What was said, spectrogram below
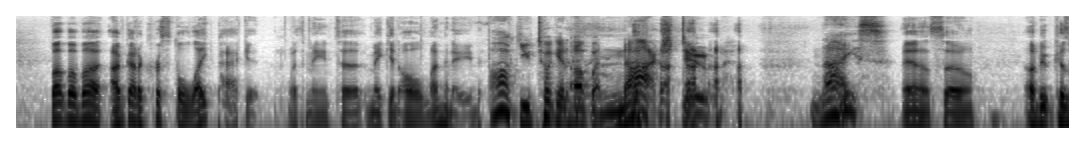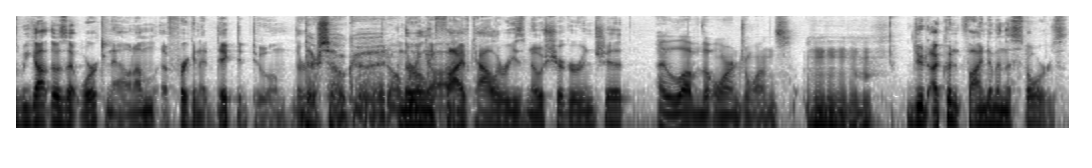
but but but I've got a crystal light packet with me to make it all lemonade. Fuck, you took it up a notch, dude. Nice. Yeah, so I'll do because we got those at work now, and I'm freaking addicted to them. They're They're so good. Oh and they're only God. five calories, no sugar and shit. I love the orange ones. Dude, I couldn't find them in the stores.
